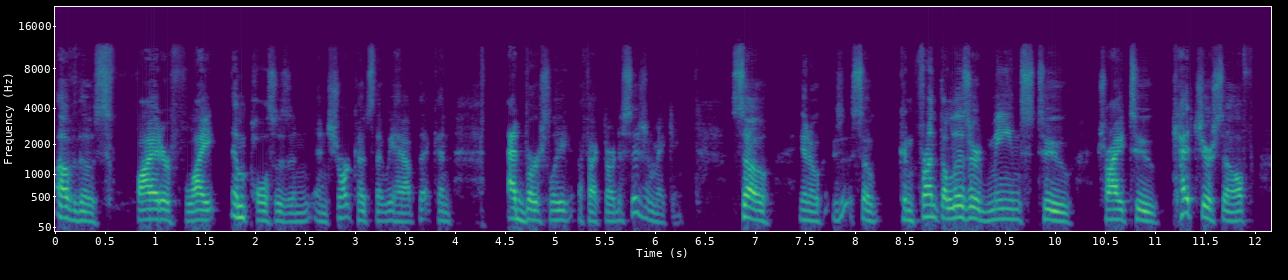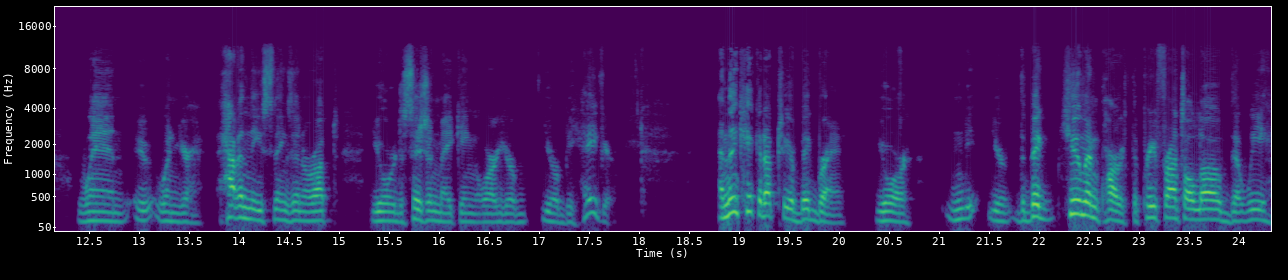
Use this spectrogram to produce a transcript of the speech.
of those fight or flight impulses and, and shortcuts that we have that can adversely affect our decision making. So, you know, so confront the lizard means to try to catch yourself when when you're having these things interrupt your decision making or your your behavior. And then kick it up to your big brain your your the big human part the prefrontal lobe that we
